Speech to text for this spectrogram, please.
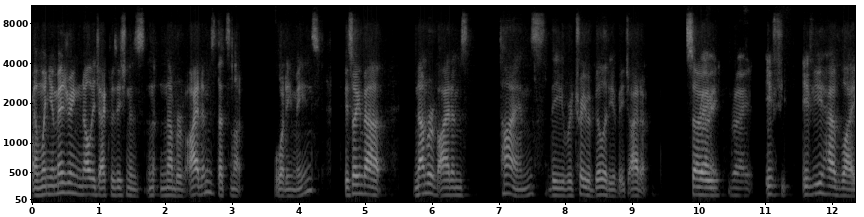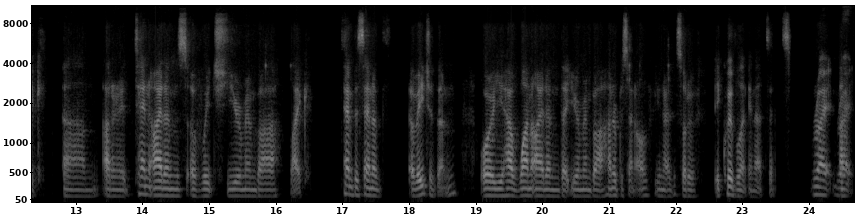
and when you're measuring knowledge acquisition as n- number of items, that's not what he means. He's talking about number of items times the retrievability of each item. So right, right. if if you have like um, I don't know ten items of which you remember like ten percent of of each of them, or you have one item that you remember hundred percent of, you know, the sort of equivalent in that sense. Right, right,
